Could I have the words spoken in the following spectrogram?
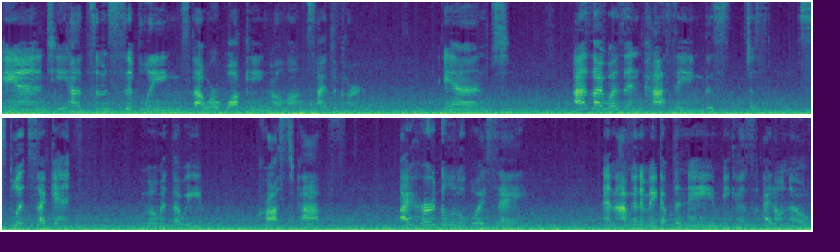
and he had some siblings that were walking alongside the cart. And as i was in passing this just split second moment that we crossed paths i heard the little boy say and i'm going to make up the name because i don't know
